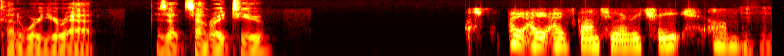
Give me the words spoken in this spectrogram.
kind of where you're at. Does that sound right to you? I, I have gone to a retreat um, mm-hmm.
